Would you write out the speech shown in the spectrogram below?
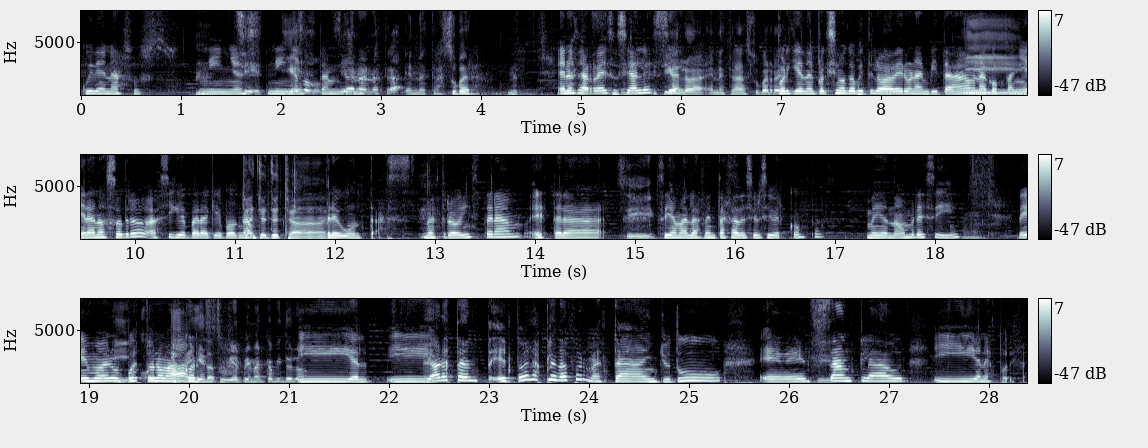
Cuiden a sus niños, Sí, y niñas eso, también. síganos en nuestra, en nuestra super. En nuestras redes Y sociales. sí. síganlo en nuestra super red. Porque en el próximo capítulo va a haber una invitada, una compañera a nosotros, así que para que pongan Chan, chan, chan, chan. preguntas. Nuestro Instagram estará, Sí. se llama Las Ventajas de ser Cibercompas. Medio nombre, sí. Mm. Debemos haber Y- puesto uno más ah, y corto. eso subió el primer capítulo. Y, el, y Eh. ahora está en, en todas las plataformas. Está en YouTube, eh, en Sí. SoundCloud y en Spotify.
